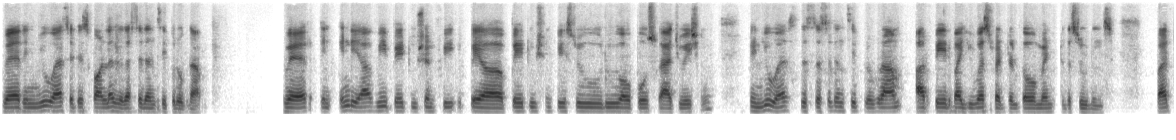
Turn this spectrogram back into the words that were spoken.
where in US it is called as residency program. Where in India we pay tuition fee pay, uh, pay tuition fees to do our post graduation. In US, this residency program are paid by US federal government to the students. But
